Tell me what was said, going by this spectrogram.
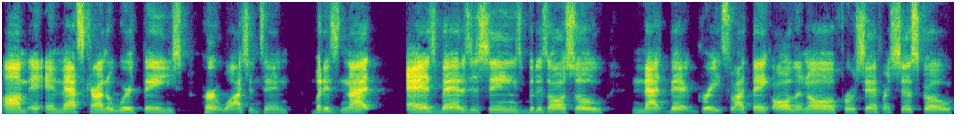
Um, and, and that's kind of where things hurt Washington. But it's not as bad as it seems, but it's also not that great. So I think all in all, for San Francisco,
